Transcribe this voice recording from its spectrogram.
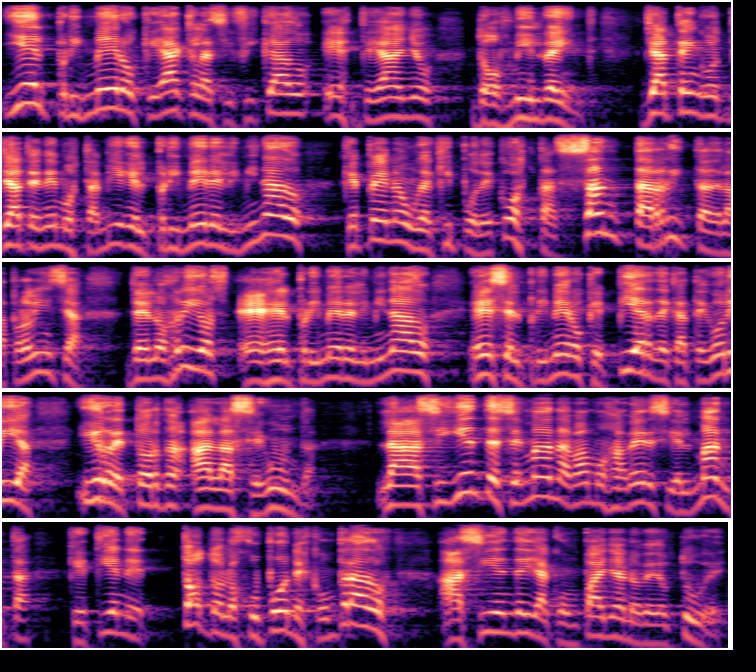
y el primero que ha clasificado este año 2020. Ya, tengo, ya tenemos también el primer eliminado, qué pena, un equipo de costa, Santa Rita de la provincia de Los Ríos, es el primer eliminado, es el primero que pierde categoría y retorna a la segunda. La siguiente semana vamos a ver si el Manta, que tiene todos los cupones comprados, asciende y acompaña a 9 de octubre.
